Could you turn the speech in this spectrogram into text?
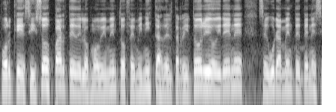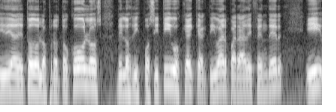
porque si sos parte de los movimientos feministas del territorio, Irene, seguramente tenés idea de todos los protocolos, de los dispositivos que hay que activar para defender y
